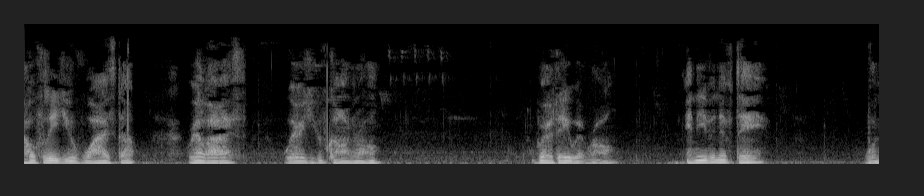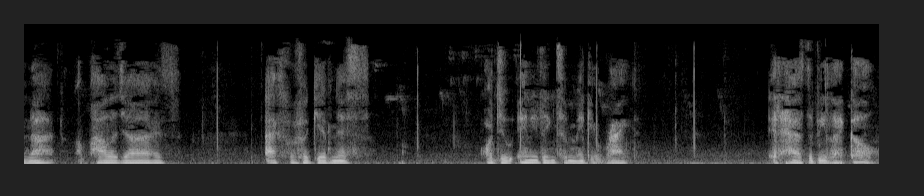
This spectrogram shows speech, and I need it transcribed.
Hopefully you've wised up, realized where you've gone wrong, where they went wrong. And even if they will not apologize, ask for forgiveness, or do anything to make it right, it has to be let go.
